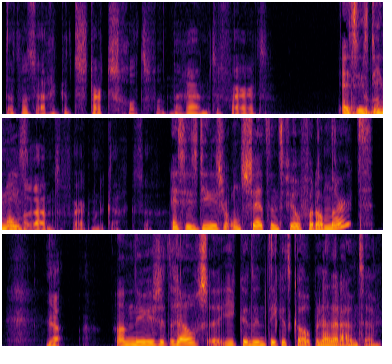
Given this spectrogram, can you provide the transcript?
dat was eigenlijk het startschot van de ruimtevaart. En De sindsdien, is, bemande ruimtevaart moet ik eigenlijk zeggen. en sindsdien is er ontzettend veel veranderd. Ja. Want nu is het zelfs, eh, je kunt een ticket kopen naar de ruimte.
